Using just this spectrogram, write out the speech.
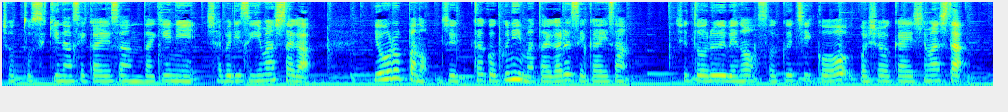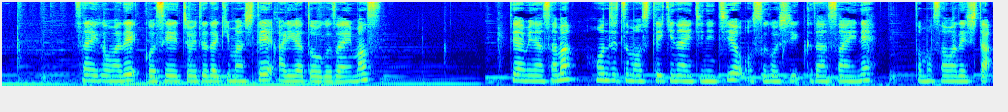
ちょっと好きな世界遺産だけに喋りすぎましたがヨーロッパの10カ国にまたがる世界遺産シュトルーベの即地港をご紹介しました。最後までご清聴いただきましてありがとうございます。では皆様本日も素敵な一日をお過ごしくださいね友沢でした。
